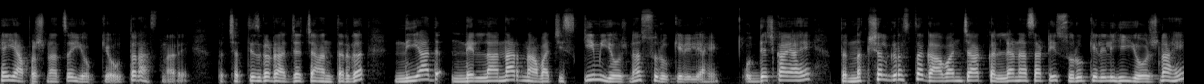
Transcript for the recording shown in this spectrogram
हे या प्रश्नाचं योग्य उत्तर असणार आहे. तर छत्तीसगड राज्याच्या अंतर्गत नियाद नेल्लानार नावाची स्कीम योजना सुरू केलेली आहे. उद्देश काय आहे? तर नक्षलग्रस्त गावांच्या कल्याणासाठी सुरू केलेली ही योजना आहे.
